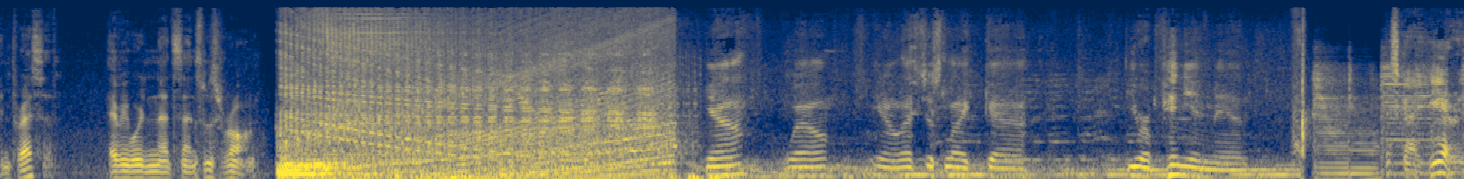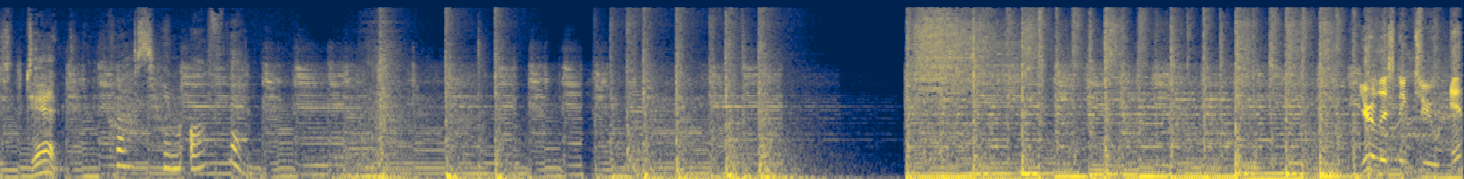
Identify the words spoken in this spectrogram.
Impressive. Every word in that sentence was wrong. Yeah, well, you know, that's just like uh, your opinion, man. This guy here is dead. Cross him off then. Listening to In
